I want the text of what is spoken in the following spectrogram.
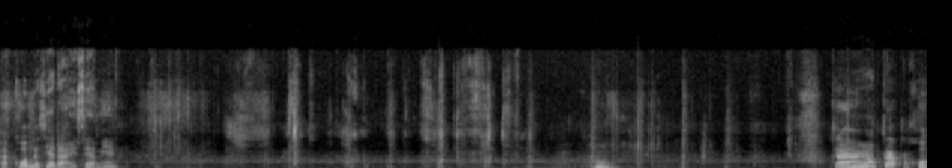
พักโคมกับเสียดายแสบแห้ง จ้าจับผักขม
